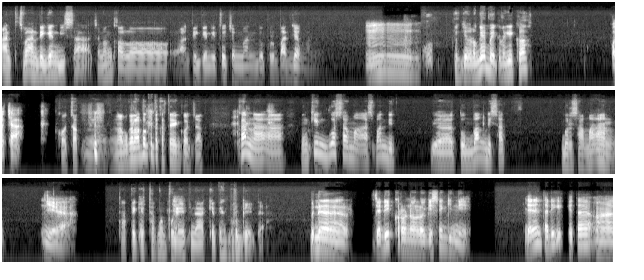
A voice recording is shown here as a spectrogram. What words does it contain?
Ant- cuma antigen bisa cuman kalau antigen itu cuman 24 jam hmm. Oke, baik lagi ke kocak. kocak. Nih. Kenapa, kenapa kita katain kocak? Karena ah, mungkin gue sama Asman ditumbang di saat bersamaan, Iya tapi kita mempunyai penyakit yang berbeda. benar jadi kronologisnya gini jadi tadi kita eh,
